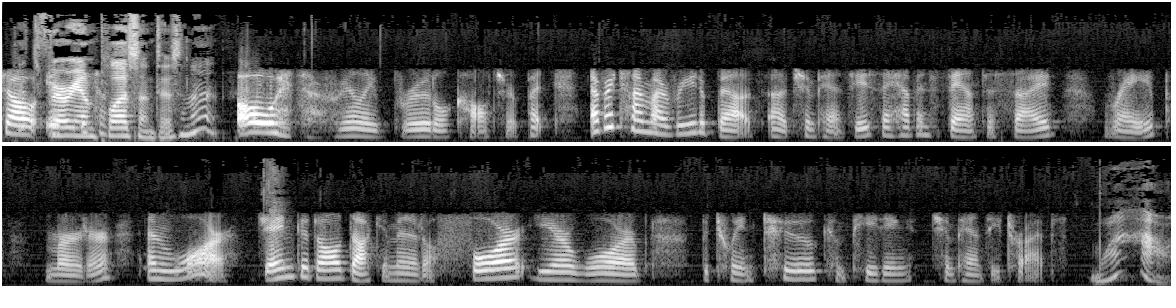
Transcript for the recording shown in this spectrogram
So It's very it's a unpleasant, isn't it? Oh, it's a really brutal culture. But every time I read about uh, chimpanzees, they have infanticide, rape, murder, and war. Jane Goodall documented a four year war between two competing chimpanzee tribes. Wow.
